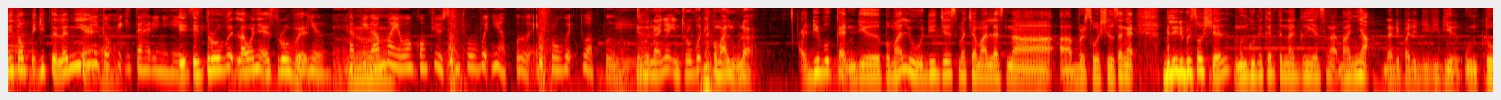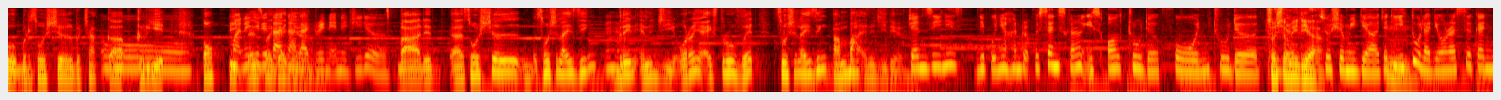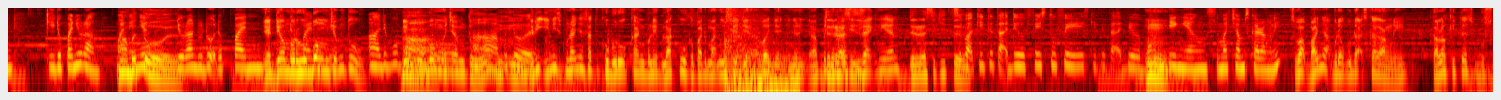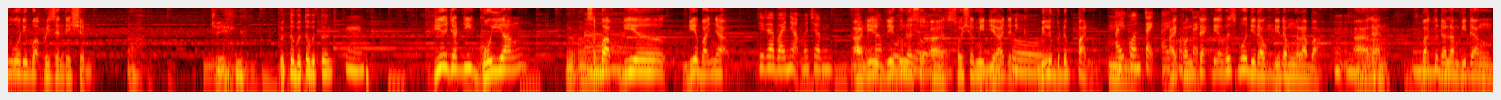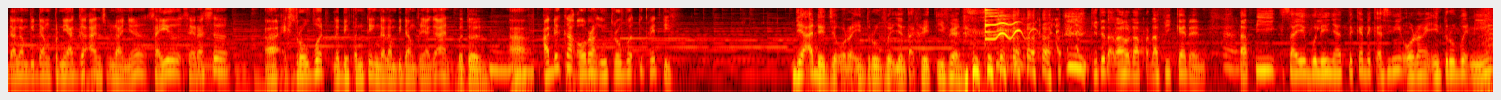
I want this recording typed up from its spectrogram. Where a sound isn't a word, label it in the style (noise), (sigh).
Ni topik kita lah ni Ini eh. topik kita hari ni I- Haze. Introvert lawannya extrovert. Ya, tapi ramai orang confuse introvert ni apa, extrovert tu apa. Hmm. Sebenarnya introvert ni pemalu lah. Dia bukan dia pemalu, dia just macam malas nak uh, bersosial sangat. Bila dia bersosial, menggunakan tenaga yang sangat banyak daripada diri dia untuk bersosial, bercakap, Oh. create topik Maknanya dan dia tak sebagainya. nak drain energy dia. Bah, dia uh, social socializing Mhm. mm-hmm. drain energy. Orang yang extrovert socializing tambah energy dia. Gen Z ni dia punya 100% sekarang is all through the phone, through the through Social the media. Social media. Jadi hmm. itulah dia orang rasakan kehidupan dia orang. Maknanya betul. dia orang duduk depan Ya, dia depan- berhubung macam tu. Ah, dia berhubung. Dia berhubung tu. macam tu. Ah, betul. Jadi ini sebenarnya satu keburukan boleh berlaku kepada manusia je apa, apa generasi, Generasi- Z ni kan. Generasi kita. Sebab kita tak ada face to face, kita tak ada bonding yang semacam sekarang ni. Sebab banyak budak-budak sekarang ni kalau kita suruh dia buat presentation, ah. Okay. (laughs) betul betul betul. Hmm. dia jadi goyang Uh-uh. sebab dia dia banyak Dia dah banyak macam ah, dia dia guna dia. so, ah, social media Betul. jadi bila berdepan eye contact, eye, eye contact dia apa semua dia dah dia dah mengelabah. Ah kan. Sebab tu dalam bidang dalam bidang perniagaan sebenarnya saya saya rasa uh, extrovert lebih penting dalam bidang perniagaan. Betul. Ah, adakah orang introvert tu kreatif? Dia ada je orang introvert yang tak kreatif kan. (laughs) kita tak tahu dapat nafikan kan. Tapi saya boleh nyatakan dekat sini orang introvert ni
